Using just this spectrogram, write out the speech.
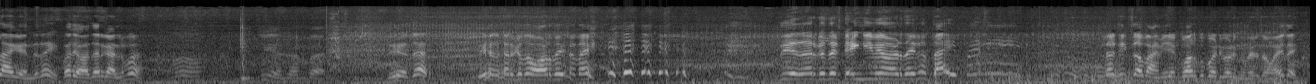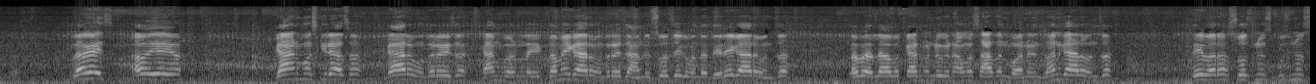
लाग्यो भने त दाइ कति हजारको हाल्नुभयो? अँ, दुई हजार हाल्ने। दुई हजार दुई हजारको त अट्दैन दाइ। दुई हजारको त ट्याङ्कीमै अट्दैन दाइ पनि। ल ठिक छ अब हामी यहाँ घरको पट्टिबाट घुमेर जाउँ है दाइ। ल गाइस अब यही हो। गाड मस्किरहेको छ गाह्रो हुँदो रहेछ। काम गर्नलाई एकदमै गाह्रो हुँदो रहेछ। हामीले सोचेको भन्दा धेरै गाह्रो हुन्छ। तपाईँहरूलाई अब काठमाडौँको ठाउँमा साधन भएन भने झन् गाह्रो हुन्छ। त्यही भएर सोच्नुहोस् बुझ्नुहोस्।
